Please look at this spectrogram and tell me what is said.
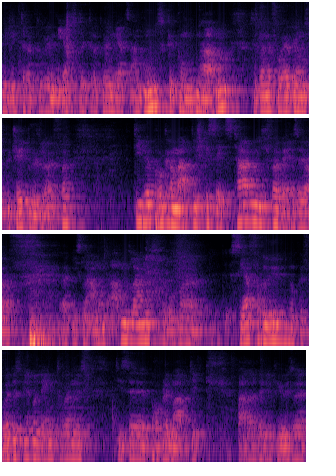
wie Literatur im März, Literatur im März an uns gebunden haben, das waren ja vorher bei uns Budgetdurchläufer, die wir programmatisch gesetzt haben. Ich verweise auf äh, Islam und Abendland, wo man sehr früh, noch bevor das virulent worden ist, diese Problematik parareligiöse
